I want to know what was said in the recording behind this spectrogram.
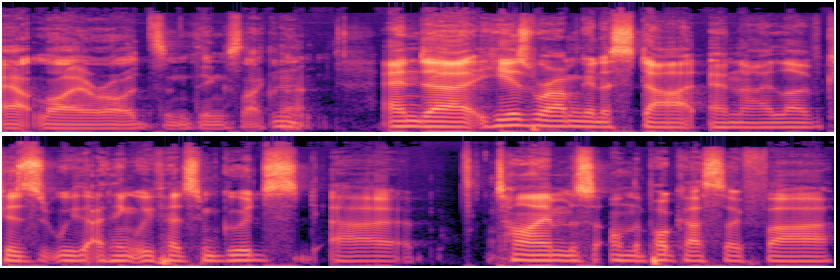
outlier odds and things like that. And uh, here's where I'm going to start, and I love because we I think we've had some good uh, times on the podcast so far.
